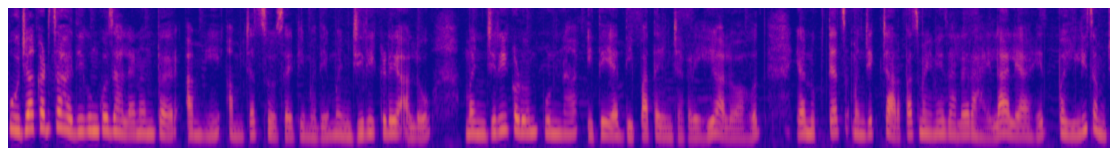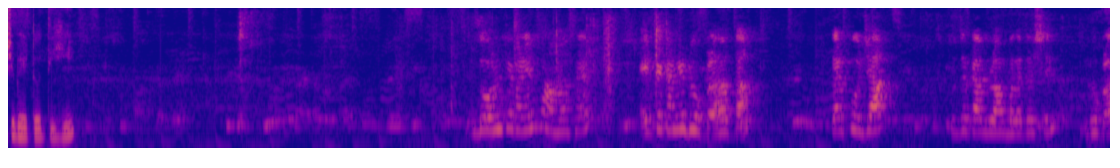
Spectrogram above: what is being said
पूजाकडचा हळदीकुंकू झाल्यानंतर आम्ही आमच्याच सोसायटीमध्ये मंजिरीकडे आलो. मंजिरीकडून पुन्हा इथे या दीपाताईंच्याकडेही आलो आहोत. या नुकत्याच म्हणजे एक चार पाच महिने झालं राहायला आल्या आहेत. पहिलीच आमची भेट होती ही. दोन ठिकाणी सामस आहे. एक ठिकाणी ढोकळा होता. तर पूजा तू जर काय ब्लॉग बघत असेल ढोकळा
